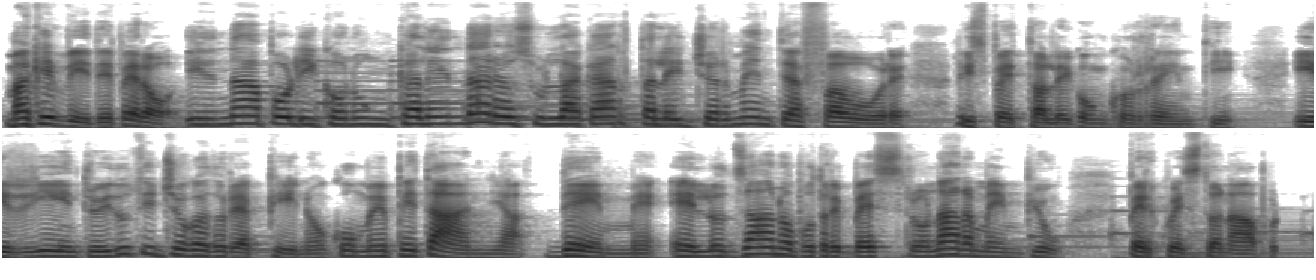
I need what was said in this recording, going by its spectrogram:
ma che vede però il Napoli con un calendario sulla carta leggermente a favore rispetto alle concorrenti. Il rientro di tutti i giocatori a pieno come Petagna, Demme e Lozano potrebbe essere un'arma in più per questo Napoli.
